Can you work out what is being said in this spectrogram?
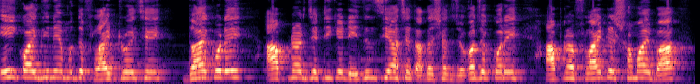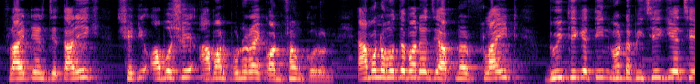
এই কয়েকদিনের মধ্যে ফ্লাইট রয়েছে দয়া করে আপনার যে টিকিট এজেন্সি আছে তাদের সাথে যোগাযোগ করে আপনার ফ্লাইটের সময় বা ফ্লাইটের যে তারিখ সেটি অবশ্যই আবার পুনরায় কনফার্ম করুন। এমনও হতে পারে যে আপনার ফ্লাইট দুই থেকে তিন ঘণ্টা পিছিয়ে গিয়েছে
